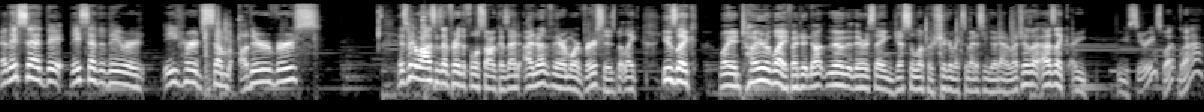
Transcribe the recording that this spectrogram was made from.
and they said they, they said that they were, they heard some other verse. It's been a while since I've heard the full song, because I, I know that there are more verses, but like, he was like, my entire life, I did not know that they were saying just a lump of sugar makes the medicine go down. Which is, I was like, are you, are you serious? What? What?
